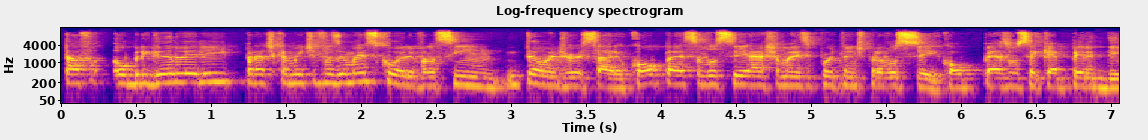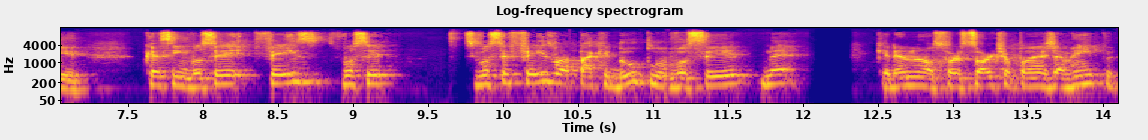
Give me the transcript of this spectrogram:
tá obrigando ele praticamente a fazer uma escolha. Fala assim, então, adversário, qual peça você acha mais importante para você? Qual peça você quer perder? Porque assim, você fez, você se você fez o ataque duplo, você, né, querendo ou não, se for sorte ou planejamento,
